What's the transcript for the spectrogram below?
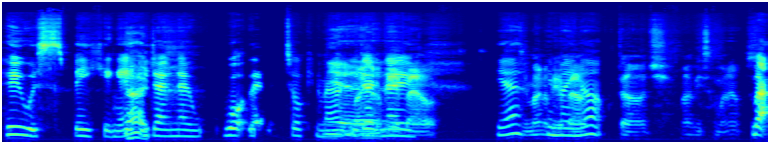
who was speaking it. No. You don't know what they were talking about. Yeah. You don't know. about. Yeah, It might not you be may about not. Dodge. Might be someone else. Well,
